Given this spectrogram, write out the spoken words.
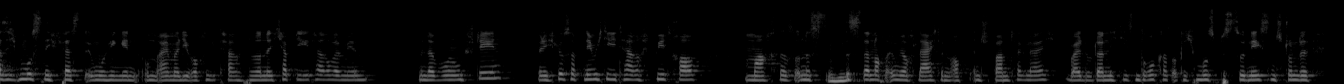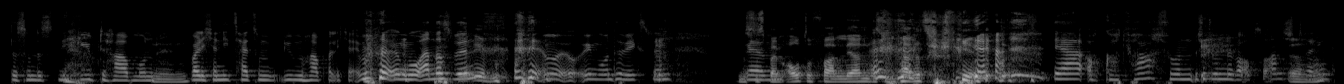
Also ich muss nicht fest irgendwo hingehen, um einmal die Woche Gitarre zu spielen, sondern ich habe die Gitarre bei mir in der Wohnung stehen. Wenn ich Lust habe, nehme ich die Gitarre, spiele drauf und mache es. Und es Mhm. ist dann auch irgendwie auch leichter und auch entspannter gleich, weil du dann nicht diesen Druck hast, okay, ich muss bis zur nächsten Stunde das und das Lied geübt haben und Mhm. weil ich ja nie Zeit zum Üben habe, weil ich ja immer irgendwo anders Ja, bin, eben. immer irgendwo unterwegs bin. Du müsstest Ähm. beim Autofahren lernen, das Gitarre zu spielen. Ja, oh Gott, Fahrstunde war auch so anstrengend,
